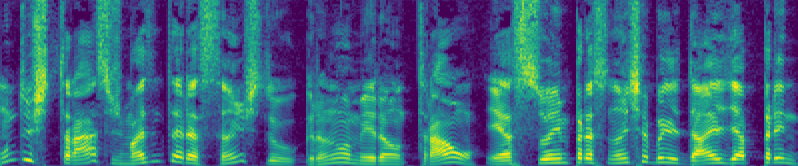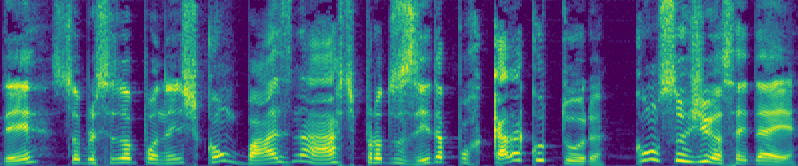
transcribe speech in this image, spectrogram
Um dos traços mais interessantes do Grão-Almirão Traum é a sua impressionante habilidade de aprender sobre seus oponentes com base na arte produzida por cada cultura. Como surgiu essa ideia?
